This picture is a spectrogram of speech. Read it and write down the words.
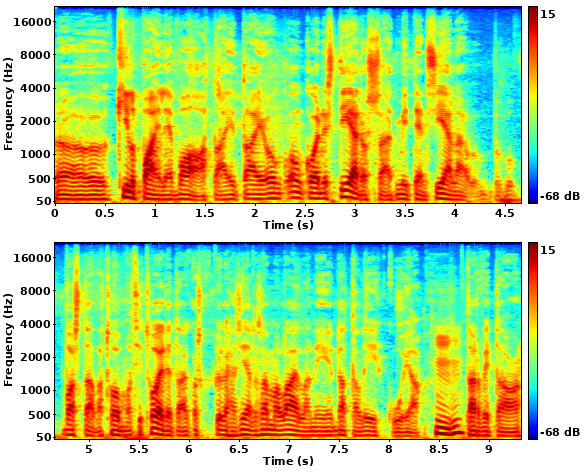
ö, kilpailevaa, tai, tai on, onko edes tiedossa, että miten siellä vastaavat hommat sitten hoidetaan, koska kyllähän siellä samalla lailla niin data liikkuu ja mm-hmm. tarvitaan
